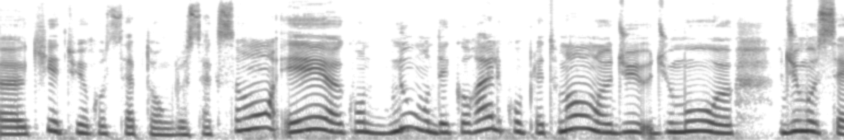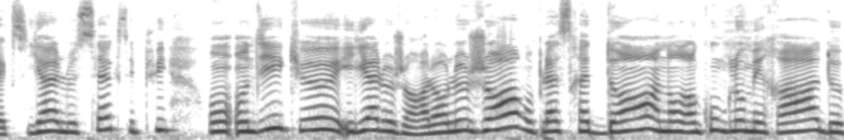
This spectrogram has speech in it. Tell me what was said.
euh, qui est un concept anglo-saxon et euh, nous, on décorrèle complètement du, du, mot, du mot sexe. Il y a le sexe et puis on, dit qu'il y a le genre. Alors le genre, on placerait dedans un, un conglomérat de,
